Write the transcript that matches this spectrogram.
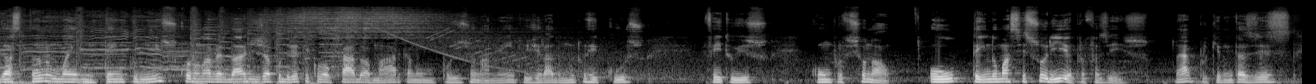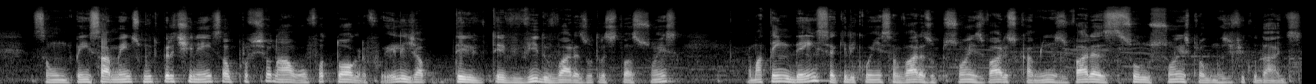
gastando um tempo nisso, quando na verdade já poderia ter colocado a marca num posicionamento e gerado muito recurso, feito isso com um profissional. Ou tendo uma assessoria para fazer isso, né? porque muitas vezes são pensamentos muito pertinentes ao profissional, ao fotógrafo. Ele já ter, ter vivido várias outras situações, é uma tendência que ele conheça várias opções, vários caminhos, várias soluções para algumas dificuldades.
